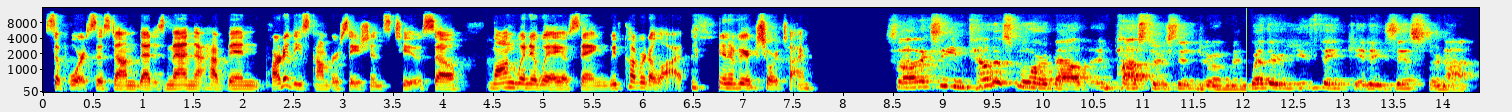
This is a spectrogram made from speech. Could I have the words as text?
support system that is men that have been part of these conversations too. So long winded way of saying we've covered a lot in a very short time. So, Alexine, tell us more about imposter syndrome and whether you think it exists or not.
